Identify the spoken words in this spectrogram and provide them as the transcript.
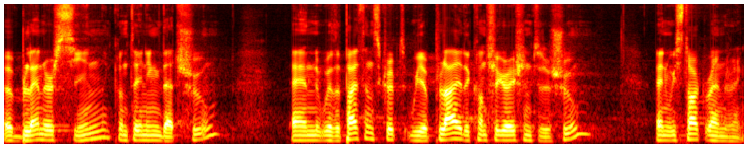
a Blender scene containing that shoe, and with a Python script, we apply the configuration to the shoe, and we start rendering.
